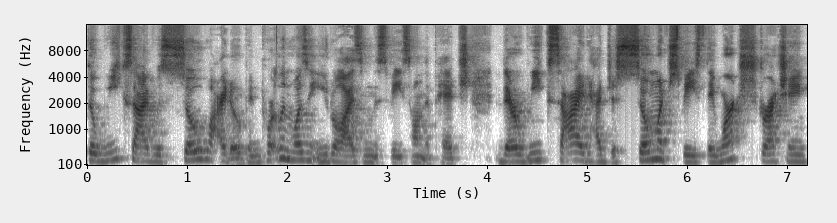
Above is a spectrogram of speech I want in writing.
the weak side was so wide open. Portland wasn't utilizing the space on the pitch. Their weak side had just so much space. They weren't stretching.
